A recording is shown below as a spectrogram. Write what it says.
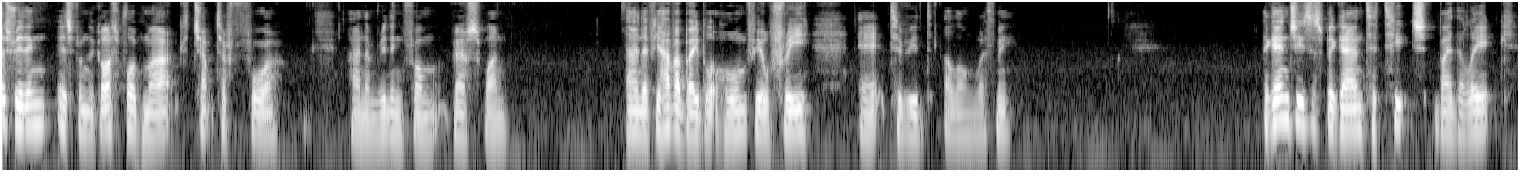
This reading is from the Gospel of Mark, chapter 4, and I'm reading from verse 1. And if you have a Bible at home, feel free uh, to read along with me. Again, Jesus began to teach by the lake.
